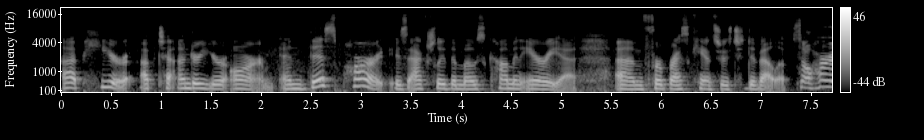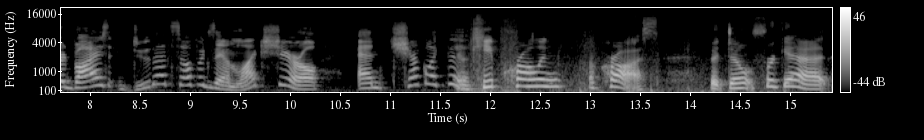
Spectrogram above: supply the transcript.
up here, up to under your arm. And this part is actually the most common area um, for breast cancers to develop. So her advice, do that self-exam like Cheryl and check like this. And keep crawling across, but don't forget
